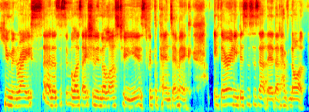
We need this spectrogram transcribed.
human race uh, and as a civilization in the last two years with the pandemic. If there are any businesses out there that have not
